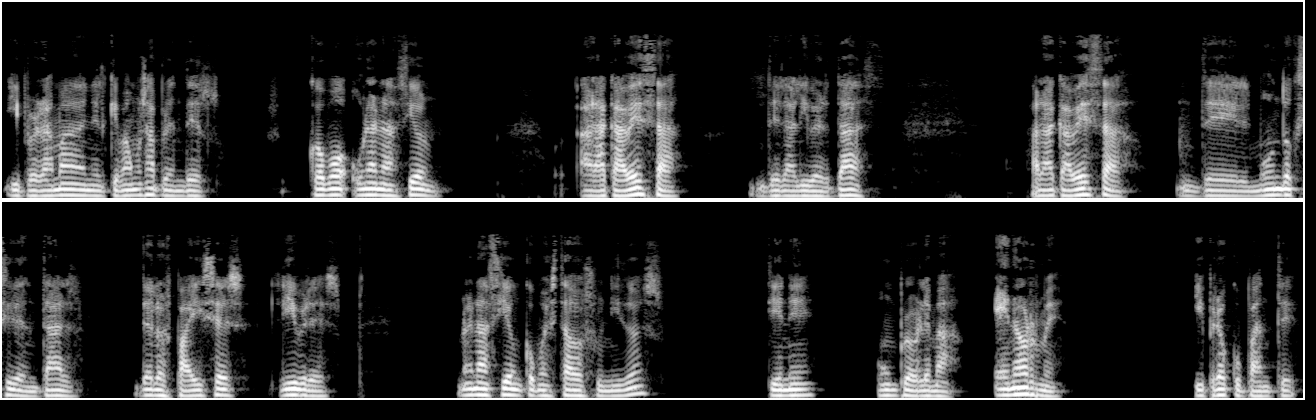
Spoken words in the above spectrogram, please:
y programa en el que vamos a aprender cómo una nación a la cabeza de la libertad, a la cabeza del mundo occidental, de los países libres, una nación como Estados Unidos tiene un problema enorme y preocupante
